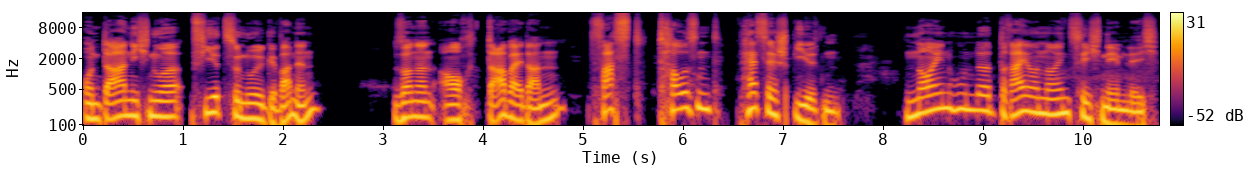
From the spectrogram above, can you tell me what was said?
Und da nicht nur 4 zu 0 gewannen, sondern auch dabei dann fast 1000 Pässe spielten. 993 nämlich.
